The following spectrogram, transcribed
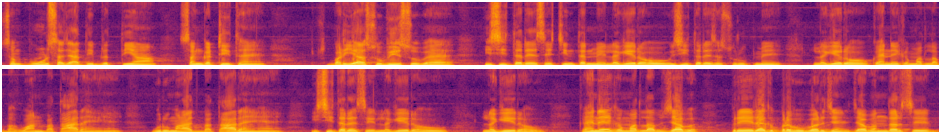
संपूर्ण सजाती वृत्तियाँ संगठित हैं। बढ़िया, शुभ ही शुभ है। इसी तरह से चिंतन में लगे रहो, इसी तरह से स्वरूप में लगे रहो। कहने का मतलब भगवान बता रहे हैं, गुरु महाराज बता रहे हैं। इसी तरह से लगे रहो लगे रहो। कहने का मतलब जब प्रेरक प्रभु बरजें, जब अंदर से,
